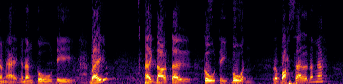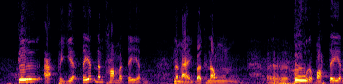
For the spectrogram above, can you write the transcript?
នឹងឯងហ្នឹងគូទី3ហើយដល់ទៅគូទី4របស់សិលហ្នឹងណាគឺអភិយទាននិងធម្មទាននឹងឯងបើក្នុងគូរបស់ទាន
